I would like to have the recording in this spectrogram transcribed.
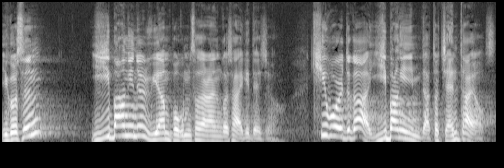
이것은 이방인을 위한 복음서라는 것을 알게 되죠. 키워드가 이방인입니다. The Gentiles.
